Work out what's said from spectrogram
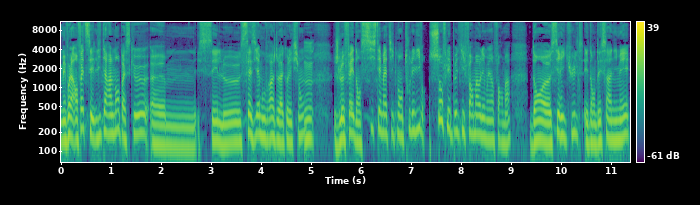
mais voilà, en fait, c'est littéralement parce que c'est le 16e ouvrage de la collection. Mm. Je le fais dans systématiquement tous les livres, sauf les petits formats ou les moyens formats. Dans euh, séries cultes et dans dessins animés,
